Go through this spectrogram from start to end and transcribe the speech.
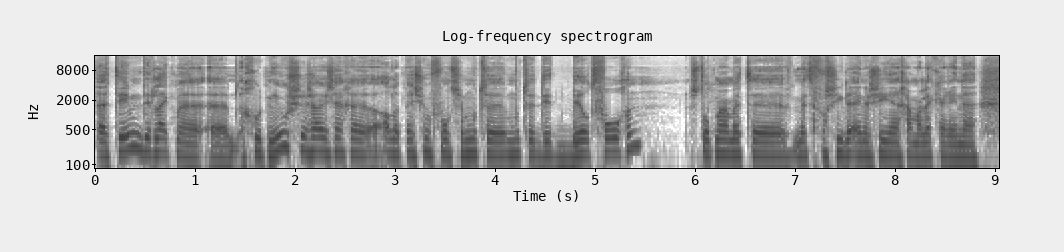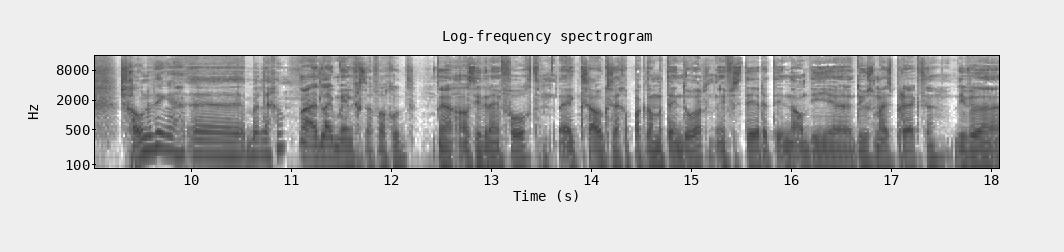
Eh, Tim, dit lijkt me eh, goed nieuws, zou je zeggen. Alle pensioenfondsen moeten, moeten dit beeld volgen. Stop maar met, eh, met fossiele energie en ga maar lekker in eh, schone dingen eh, beleggen. Nou, het lijkt me eerlijk gezegd wel goed. Ja, als iedereen volgt. Ik zou ook zeggen, pak dan meteen door. Investeer het in al die duurzaamheidsprojecten die we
